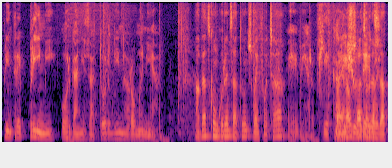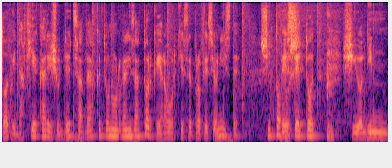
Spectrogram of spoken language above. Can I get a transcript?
printre primii organizatori din România. Aveați concurență atunci? Mai făcea? E, iar Mai fiecare erau și alți județ, organizatori? Păi da, fiecare județ avea câte un organizator, că erau orchestre profesioniste. Și totuși... Peste tot. și eu din,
